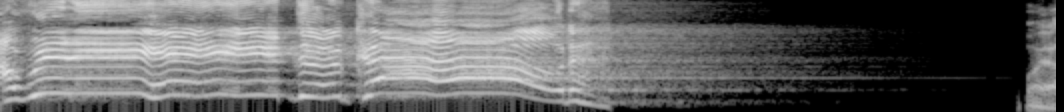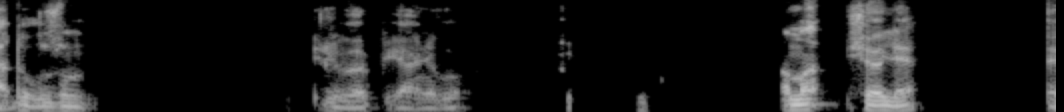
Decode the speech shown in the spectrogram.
I really hate the crowd. Bayağı da uzun reverb yani bu. Ama şöyle e,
